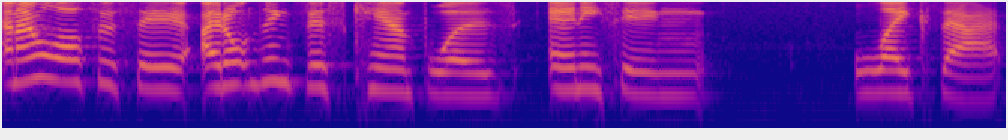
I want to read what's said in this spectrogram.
And I will also say, I don't think this camp was anything like that.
